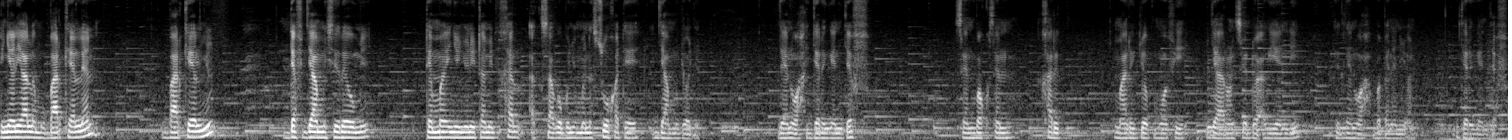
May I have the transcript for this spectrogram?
di ñaan yàlla mu barkeel leen barkeel ñu def jàmm ci réew mi te may ñu ñu ni tamit xel ak sago bu ñu mën a suuxatee jàmm jooju. Leen wax jërë ngeen jëf. Seen mbokk seen xarit Malick Diop moo fi jaaroon séddoo ak yéen di leen wax ba beneen yoon. Jërë ngeen jëf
